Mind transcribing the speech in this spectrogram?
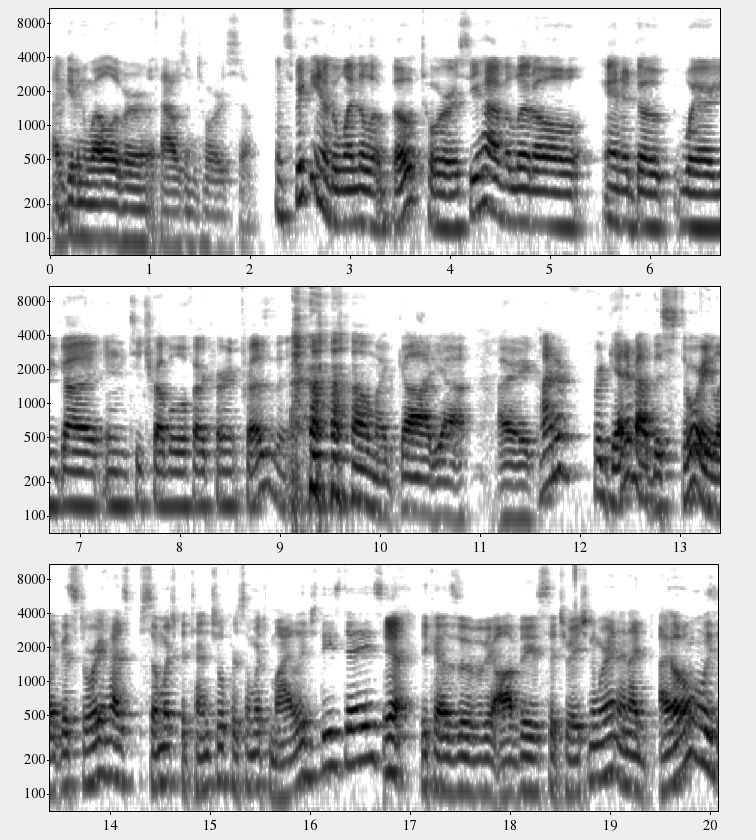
I've given well over a thousand tours. So. And speaking of the Wendella boat tours, you have a little anecdote where you got into trouble with our current president. oh my God! Yeah, I kind of forget about this story. Like this story has so much potential for so much mileage these days. Yeah. Because of the obvious situation we're in, and I I don't always.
